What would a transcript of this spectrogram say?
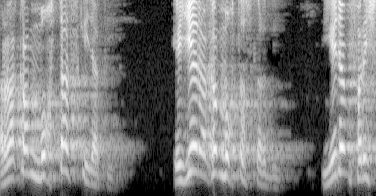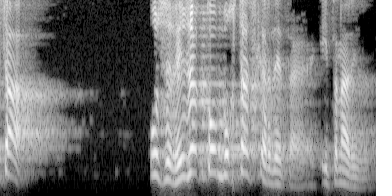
رقم مختص کی جاتی ہے کہ یہ رقم مختص کر دی۔ یہ جب فرشتہ اس رزق کو مختص کر دیتا ہے، اتنا رزق۔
